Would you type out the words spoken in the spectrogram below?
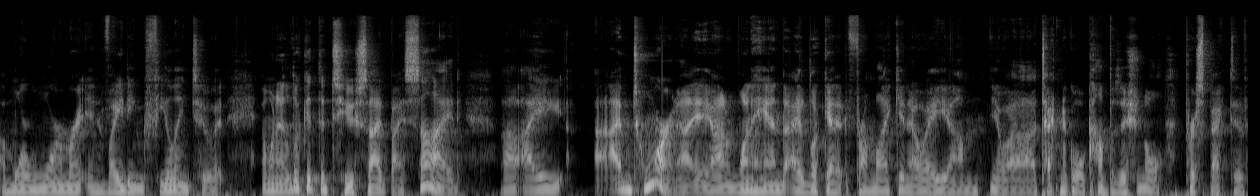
a more warmer, inviting feeling to it. And when I look at the two side by side, uh, I I'm torn. I, on one hand, I look at it from like you know a um, you know a technical compositional perspective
